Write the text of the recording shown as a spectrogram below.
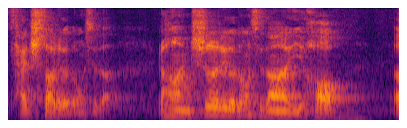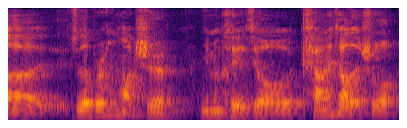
才吃到这个东西的，然后你吃了这个东西呢以后，呃，觉得不是很好吃，你们可以就开玩笑的说，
